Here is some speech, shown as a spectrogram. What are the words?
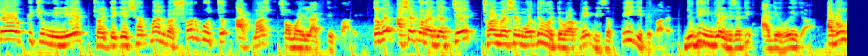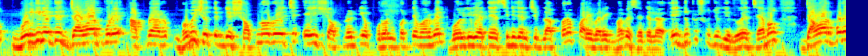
সবকিছু মিলিয়ে ছয় থেকে সাত মাস বা সর্বোচ্চ আট মাস সময় লাগতে পারে। তবে আশা করা যাচ্ছে ছয় মাসের মধ্যে হয়তো আপনি ভিসা পেয়ে যেতে পারেন, যদি ইন্ডিয়ার ভিসাটি আগে হয়ে যায়। এবং বুলগেরিয়াতে যাওয়ার পরে আপনার ভবিষ্যতের যে স্বপ্ন রয়েছে, এই স্বপ্নটিও পূরণ করতে পারবেন। বুলগেরিয়াতে সিটিজেনশিপ লাভ করা পারিবারিক ভাবে সেটেল হওয়া, এই দুটো সুযোগই রয়েছে এবং যাওয়ার পরে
